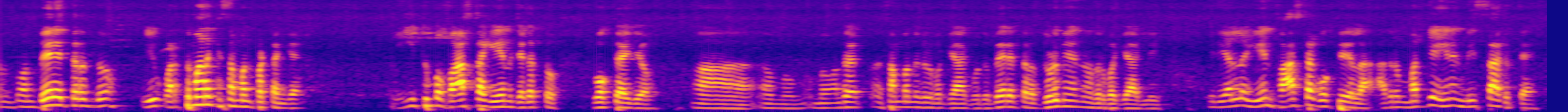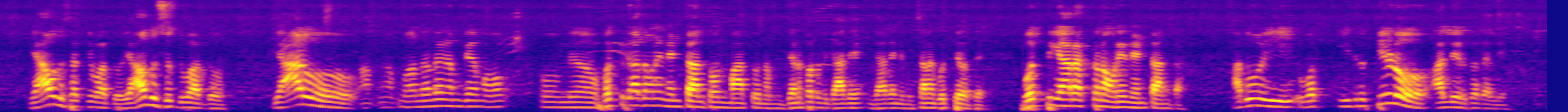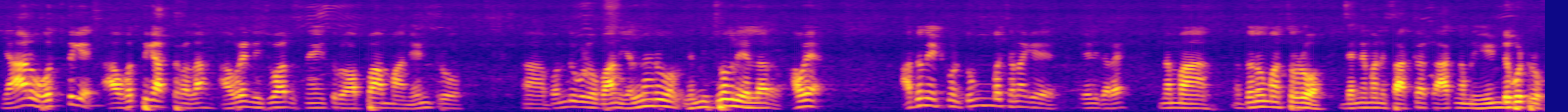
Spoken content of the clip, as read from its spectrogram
ಒಂದು ಒಂದು ಬೇರೆ ಥರದ್ದು ಈ ವರ್ತಮಾನಕ್ಕೆ ಸಂಬಂಧಪಟ್ಟಂಗೆ, ಈ ತುಂಬ ಫಾಸ್ಟಾಗಿ ಏನು ಜಗತ್ತು ಹೋಗ್ತಾ ಇದೆಯೋ ಅಂದರೆ ಸಂಬಂಧಗಳ ಬಗ್ಗೆ ಆಗ್ಬೋದು, ಬೇರೆ ಥರ ದುಡಿಮೆ ಅನ್ನೋದ್ರ ಬಗ್ಗೆ ಆಗಲಿ, ಇದೆಲ್ಲ ಏನು ಫಾಸ್ಟಾಗಿ ಹೋಗ್ತಿದೆಯಲ್ಲ, ಅದ್ರ ಮಧ್ಯೆ ಏನೇನು ಮಿಸ್ ಆಗುತ್ತೆ, ಯಾವುದು ಸತ್ಯವಾದ್ದು, ಯಾವುದು ಶುದ್ಧವಾದ್ದು, ಯಾರು ಅಂದರೆ ನಮಗೆ ಹೊತ್ತಿಗಾದವನೇ ನೆಂಟ ಅಂತ ಒಂದು ಮಾತು ನಮ್ಮ ಜನಪದದ ಗಾದೆ ಗಾದೆ ನಿಮ್ಗೆ ಚೆನ್ನಾಗಿ ಗೊತ್ತಿರುತ್ತೆ. ಹೊತ್ತಿಗೆ ಯಾರಾಗ್ತಾನೋ ಅವನೇ ನೆಂಟ ಅಂತ. ಅದು ಈ ಒತ್ ಇದ್ರ ತಿರುಳು ಅಲ್ಲಿ ಇರ್ತದೆ ಅಲ್ಲಿ. ಯಾರು ಹೊತ್ತಿಗೆ, ಆ ಹೊತ್ತಿಗೆ ಆಗ್ತಾರಲ್ಲ, ಅವರೇ ನಿಜವಾದ ಸ್ನೇಹಿತರು, ಅಪ್ಪ, ಅಮ್ಮ, ನೆಂಟರು ಬಂಧುಗಳು, ಬಾನು, ಎಲ್ಲರೂ, ನಿಜವಾಗ್ಲೂ ಎಲ್ಲರೂ, ಅವರೇ. ಅದನ್ನು ಇಟ್ಕೊಂಡು ತುಂಬ ಚೆನ್ನಾಗಿ ಹೇಳಿದ್ದಾರೆ. ನಮ್ಮ ಧನು ಮಾಸ್ತರು ಬೆನ್ನೆ ಮನೆ ಸಾಕ ಸಾಕು ನಮ್ಮನ್ನ ಹಿಂಡ್ಬಿಟ್ರು.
